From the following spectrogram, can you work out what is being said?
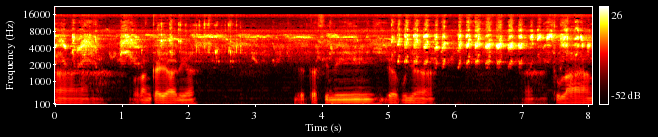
uh, orang kaya nih ya. Di atas sini dia punya uh, tulang.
